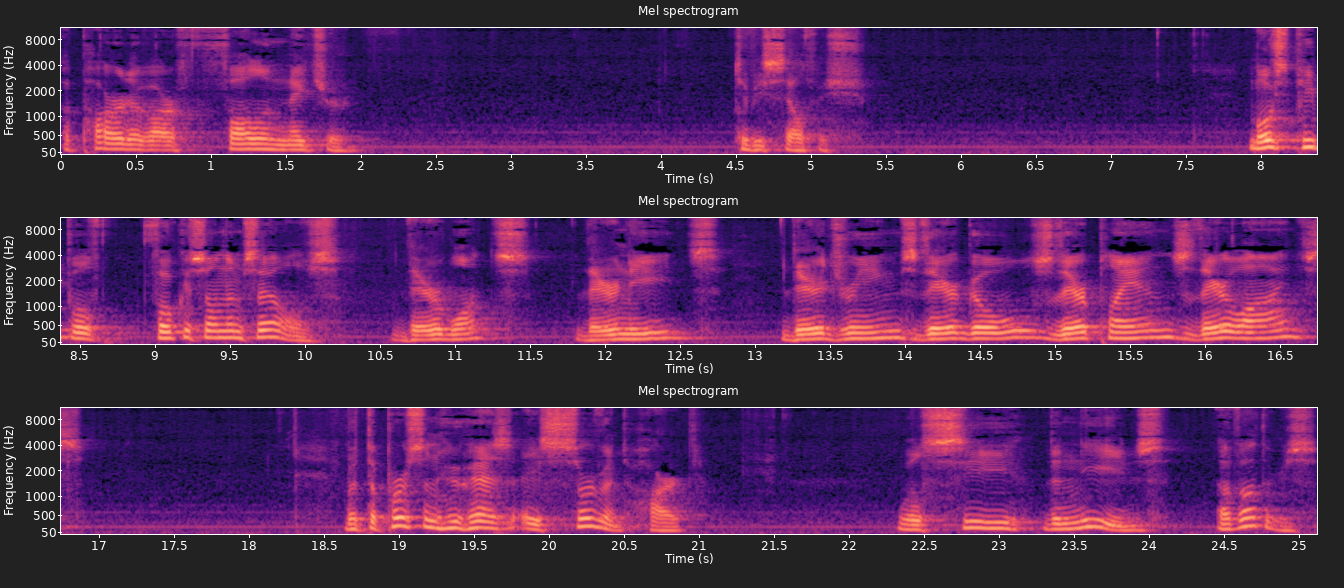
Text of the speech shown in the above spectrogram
a part of our fallen nature to be selfish. Most people focus on themselves, their wants, their needs, their dreams, their goals, their plans, their lives. But the person who has a servant heart will see the needs of others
